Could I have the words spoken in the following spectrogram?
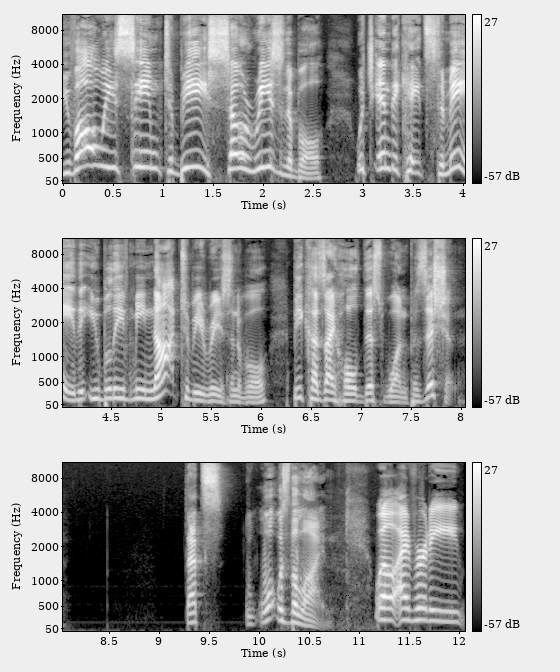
You've always seemed to be so reasonable, which indicates to me that you believe me not to be reasonable because I hold this one position. That's what was the line? Well, I've already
